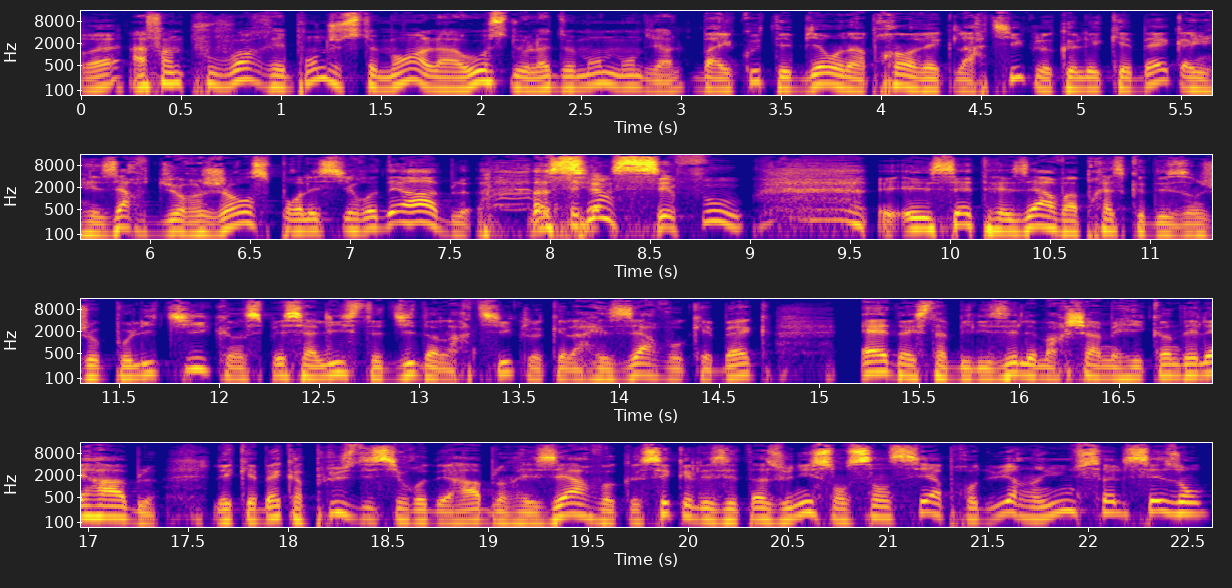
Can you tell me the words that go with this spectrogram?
Ouais. afin de pouvoir répondre justement à la hausse de la demande mondiale. Bah écoute, eh bien, on apprend avec l'article que le Québec a une réserve d'urgence pour les sirops d'érable. c'est bien. C'est fou. Et, et cette réserve a presque des enjeux politiques. Un spécialiste dit dans l'article que la réserve au Québec aide à stabiliser les marchés américains de l'érable. Le Québec a plus de sirop d'érable en réserve que ce que les États-Unis sont censés à produire en une seule saison.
